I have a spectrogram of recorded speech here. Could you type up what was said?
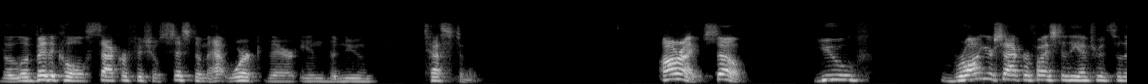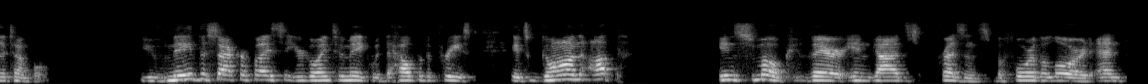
the Levitical sacrificial system at work there in the New Testament. All right, so you've brought your sacrifice to the entrance of the temple. You've made the sacrifice that you're going to make with the help of the priest. It's gone up in smoke there in God's presence before the Lord. And,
